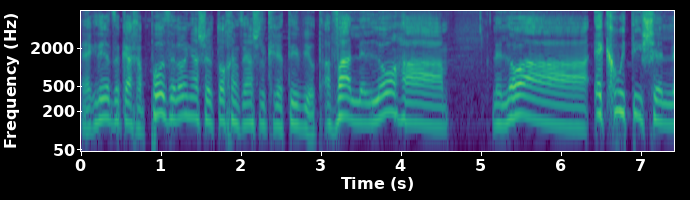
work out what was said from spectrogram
אני אגדיר את זה ככה, פה זה לא עניין של תוכן, זה עניין של קריאטיביות, אבל ללא ה... ללא האקוויטי של,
